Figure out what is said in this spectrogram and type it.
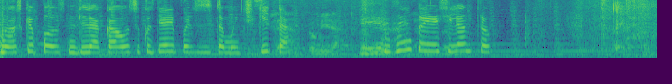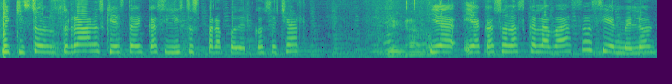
No es que pues la acabamos de cultivar y por eso está muy chiquita. Cilantro, mira. Ujú, También el cilantro. Y aquí son los ranos que ya están casi listos para poder cosechar. Bien grande. Y, y acá son las calabazas y el melón.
